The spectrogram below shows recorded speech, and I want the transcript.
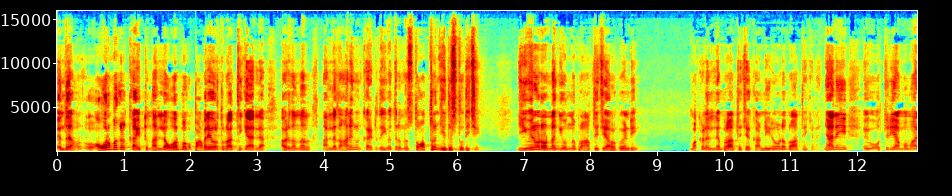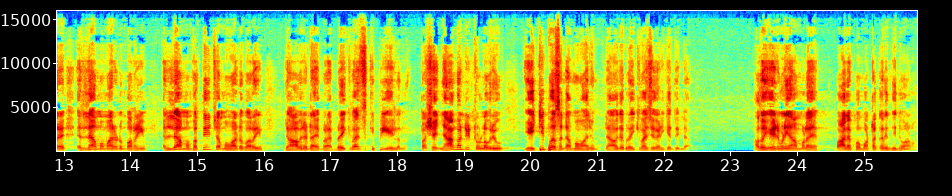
എന്ത് ഓർമ്മകൾക്കായിട്ട് നല്ല ഓർമ്മ. അവരെ ഓർത്ത് പ്രാർത്ഥിക്കാനല്ല. അവർ തന്ന നല്ല ദാനങ്ങൾക്കായിട്ട് ദൈവത്തിനൊന്ന് സ്തോത്രം ചെയ്ത് സ്തുതിച്ച്. ജീവനോടുണ്ടെങ്കിൽ ഒന്ന് പ്രാർത്ഥിച്ച് അവർക്ക് വേണ്ടി മക്കളെല്ലാം പ്രാർത്ഥിച്ച് കണ്ണീരോടെ പ്രാർത്ഥിക്കണേ. ഞാൻ ഈ ഒത്തിരി അമ്മമാരെ എല്ലാ അമ്മമാരോടും പറയും എല്ലാ അമ്മ പ്രത്യേകിച്ച് അമ്മമാരോട് പറയും രാവിലെ ബ്രേക്ക്ഫാസ്റ്റ് സ്കിപ്പ് ചെയ്യില്ലെന്ന്. പക്ഷേ ഞാൻ കണ്ടിട്ടുള്ള ഒരു എയ്റ്റി പെർസെന്റ് അമ്മമാരും രാവിലെ ബ്രേക്ക്ഫാസ്റ്റ് കഴിക്കത്തില്ല. അതോ ഏഴ് മണിയാകുമ്പോളെ പാലപ്പം മുട്ടക്കറി എന്തിനുമാണോ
